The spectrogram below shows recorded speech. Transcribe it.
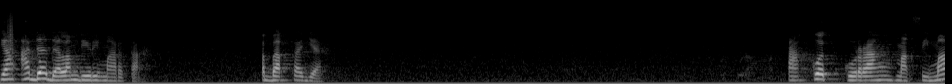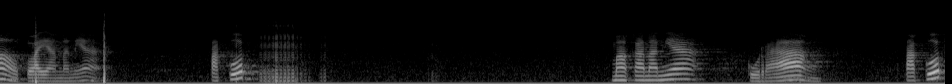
yang ada dalam diri Marta? Tebak saja. Takut kurang maksimal pelayanannya Takut? Makanannya kurang. Takut?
